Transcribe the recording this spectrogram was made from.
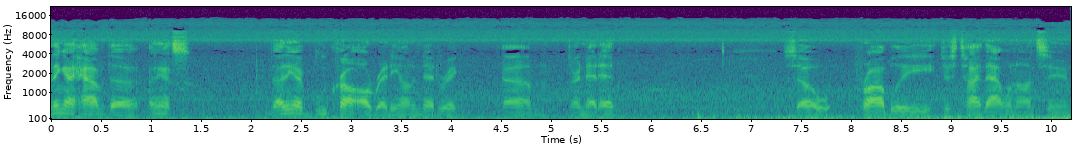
think I have the. I think that's. I think I have blue craw already on a Ned rig, um, or Ned head. So probably just tie that one on soon.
